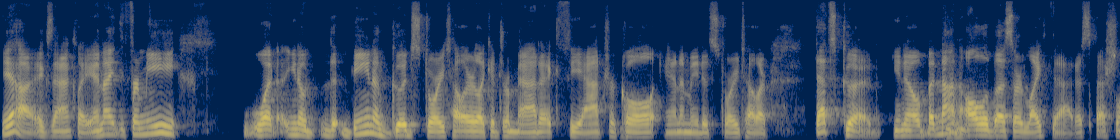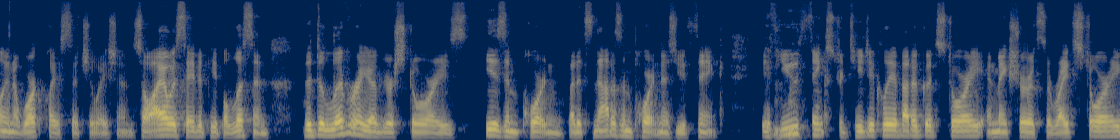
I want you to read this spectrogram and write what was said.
Yeah, exactly. And I, for me, what you know, the, being a good storyteller, like a dramatic, theatrical, animated storyteller, that's good, you know, but not mm -hmm. all of us are like that, especially in a workplace situation. So I always say to people, listen, the delivery of your stories is important, but it's not as important as you think. If you mm-hmm. think strategically about a good story and make sure it's the right story,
